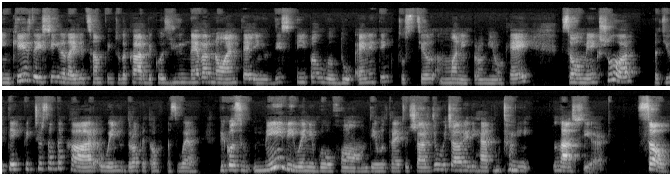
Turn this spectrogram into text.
in case they see that I did something to the car because you never know. I'm telling you, these people will do anything to steal money from you, okay? So make sure that you take pictures of the car when you drop it off as well. Because maybe when you go home they will try to charge you which already happened to me last year. So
